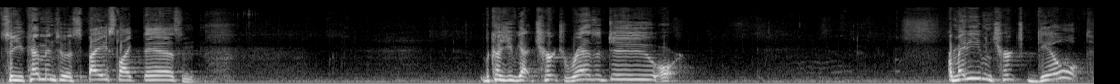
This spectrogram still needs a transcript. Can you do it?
So you come into a space like this, and because you've got church residue or or maybe even church guilt,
